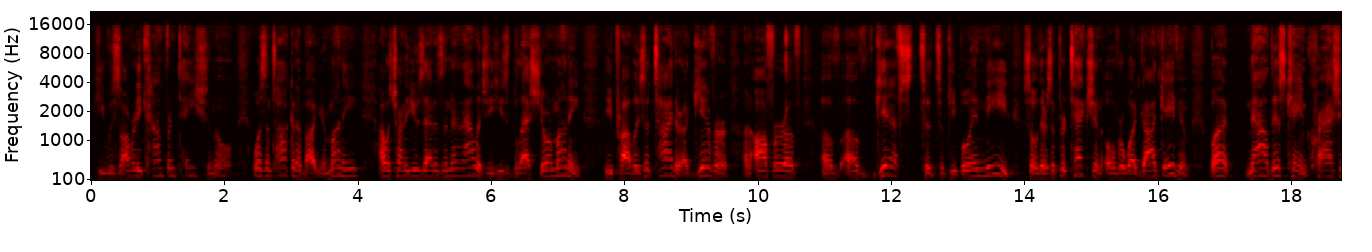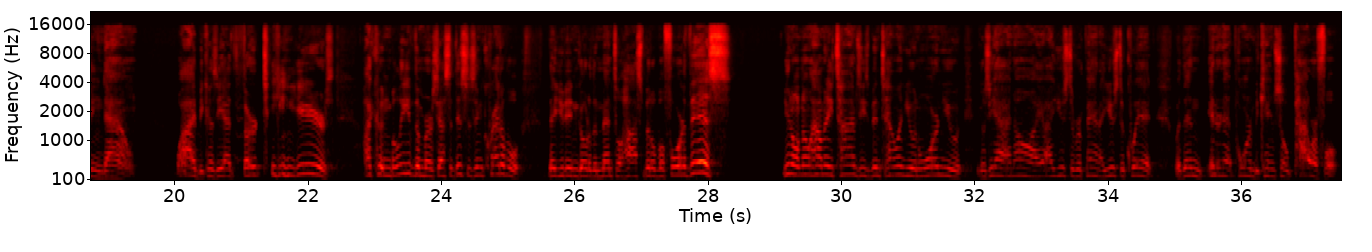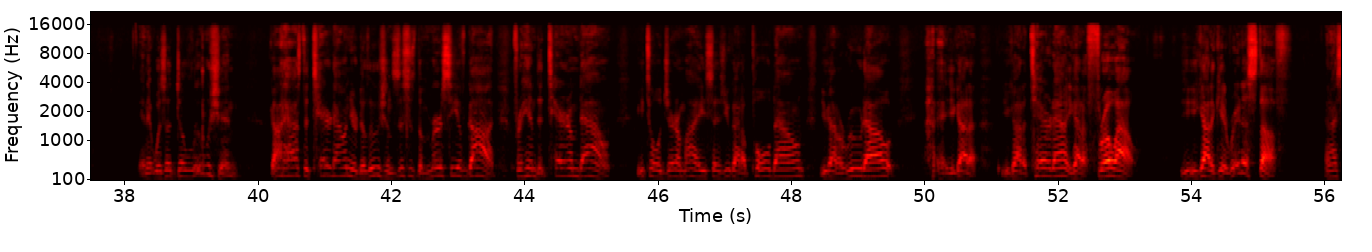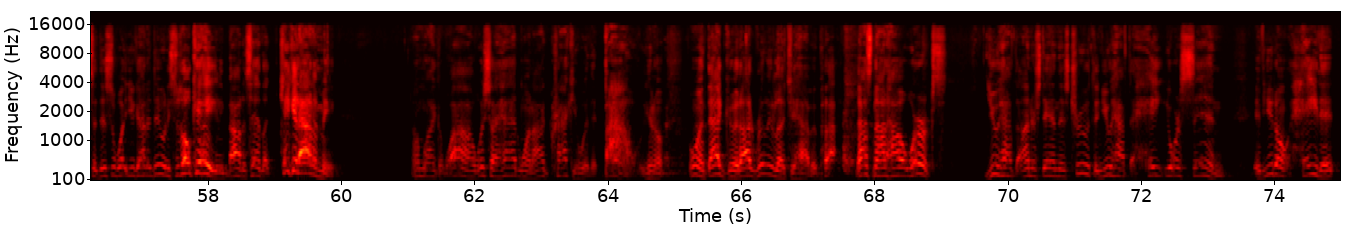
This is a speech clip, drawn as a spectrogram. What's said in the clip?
He was already confrontational. Wasn't talking about your money. I was trying to use that as an analogy. He's blessed your money. He probably is a tither, a giver, an offer of, of, of gifts to, to people in need. So there's a protection over what God gave him. But now this came crashing down. Why? Because he had 13 years. I couldn't believe the mercy. I said, This is incredible that you didn't go to the mental hospital before this. You don't know how many times he's been telling you and warning you. He goes, Yeah, I know. I, I used to repent. I used to quit. But then internet porn became so powerful. And it was a delusion. God has to tear down your delusions. This is the mercy of God for him to tear them down. He told Jeremiah, he says, You got to pull down, you got to root out, you got to you got to tear down, you got to throw out, you, you got to get rid of stuff. And I said, This is what you got to do. And he says, Okay. And he bowed his head, like, Kick it out of me. I'm like, Wow, I wish I had one. I'd crack you with it. Bow. You know, if it wasn't that good, I'd really let you have it. But I, that's not how it works. You have to understand this truth and you have to hate your sin. If you don't hate it,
